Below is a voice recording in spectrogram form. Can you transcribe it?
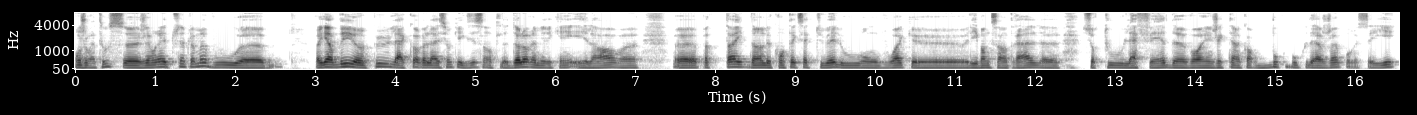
Bonjour à tous. Euh, J'aimerais tout simplement vous euh, regarder un peu la corrélation qui existe entre le dollar américain et l'or, euh, euh, peut-être dans le contexte actuel où on voit que les banques centrales, surtout la Fed, va injecter encore beaucoup, beaucoup d'argent pour essayer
